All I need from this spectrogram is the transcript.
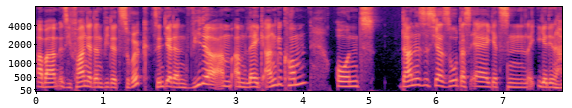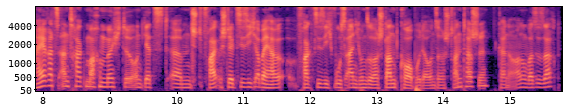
aber sie fahren ja dann wieder zurück, sind ja dann wieder am, am Lake angekommen und dann ist es ja so, dass er jetzt ein, ihr den Heiratsantrag machen möchte und jetzt ähm, frag, stellt sie sich aber her, fragt sie sich, wo ist eigentlich unser Strandkorb oder unsere Strandtasche? Keine Ahnung, was sie sagt.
